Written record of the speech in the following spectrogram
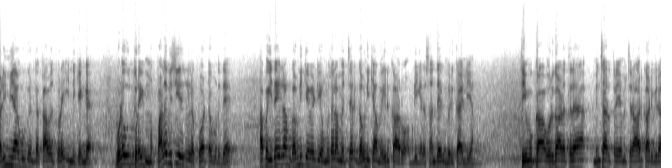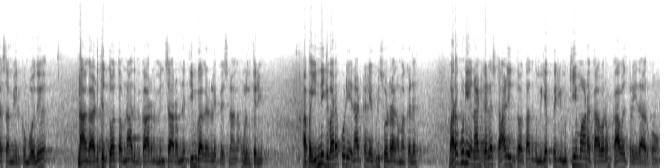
வலிமையாகவும் இருந்த காவல்துறை இன்றைக்கி எங்கே? உளவுத்துறை பல விஷயங்களில் கோட்டை விடுது. அப்போ இதையெல்லாம் கவனிக்க வேண்டிய முதலமைச்சர் கவனிக்காமல் இருக்காரோ அப்படிங்கிற சந்தேகம் இருக்கா இல்லையா? திமுக ஒரு காலத்தில் மின்சாரத்துறை அமைச்சர் ஆற்காடு வீராசாமி இருக்கும்போது நாங்கள் அடுத்து தோத்தோம்னா அதுக்கு காரணம் மின்சாரம்னு திமுககர்களே பேசுனாங்க உங்களுக்கு தெரியும். அப்போ இன்றைக்கி வரக்கூடிய நாட்கள் எப்படி சொல்கிறாங்க மக்கள்? வரக்கூடிய நாட்களில் ஸ்டாலின் தோத்தா அதுக்கு மிகப்பெரிய முக்கியமான காவரம் காவல்துறை தான் இருக்கும்.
